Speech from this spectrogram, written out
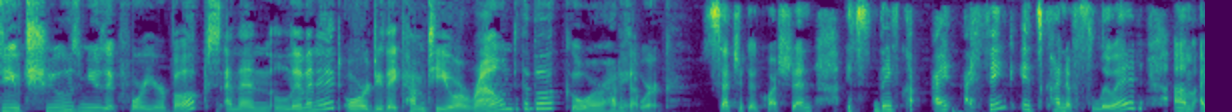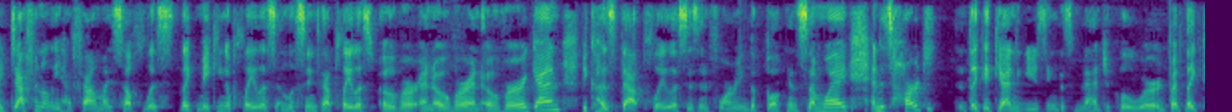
do you choose music for your books and then live in it or do they come to you around the book or how does that work? Such a good question. It's they've I, I think it's kind of fluid. Um, I definitely have found myself list like making a playlist and listening to that playlist over and over and over again because that playlist is informing the book in some way. And it's hard to like again using this magical word, but like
